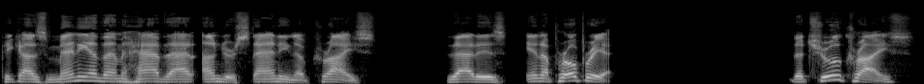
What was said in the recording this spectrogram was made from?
because many of them have that understanding of Christ that is inappropriate. The true Christ,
